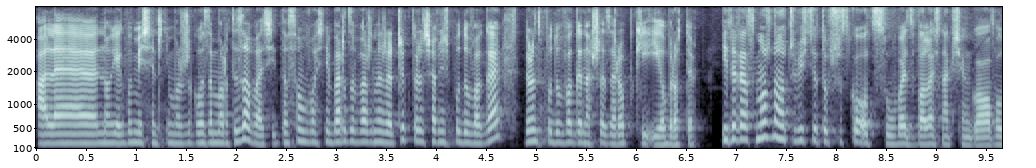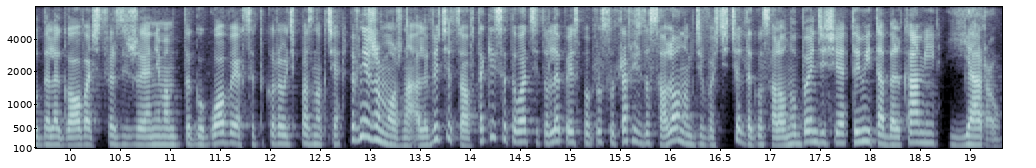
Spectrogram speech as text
ale ale no jakby miesięcznie możesz go zamortyzować. I to są właśnie bardzo ważne rzeczy, które trzeba wziąć pod uwagę, biorąc pod uwagę nasze zarobki i obroty. I teraz można oczywiście to wszystko odsuwać, zwalać na księgową, delegować, twierdzić, że ja nie mam do tego głowy, ja chcę tylko robić paznokcie. Pewnie, że można, ale wiecie co, w takiej sytuacji to lepiej jest po prostu trafić do salonu, gdzie właściciel tego salonu będzie się tymi tabelkami jarał,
